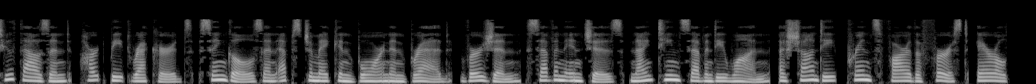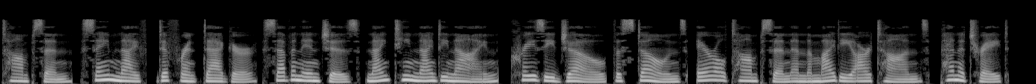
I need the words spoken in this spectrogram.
2000, Heartbeat Records Singles and EPs Jamaican Born and Bred, version 7 inches 1971, Ashanti Prince Far I, Errol Thompson, Same Knife, Different Dagger 7 inches 1999, Crazy Joe The Stones, Errol Thompson and the Mighty Artons, Penetrate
